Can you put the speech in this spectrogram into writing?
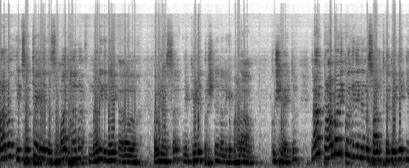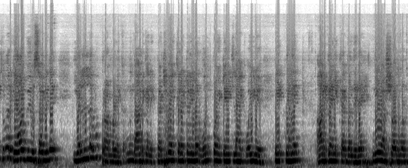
ನಾನು ಇದು ಸತ್ಯ ಹೇಳಿದ ಸಮಾಧಾನ ನನಗಿದೆ. ಅವಿನಾಶ್ ಸರ್ ನೀವು ಕೇಳಿದ ಪ್ರಶ್ನೆ ನನಗೆ ಬಹಳ ಖುಷಿ ಆಯ್ತು ನಾನು ಪ್ರಾಮಾಣಿಕವಾಗಿದ್ದೀನಿ ನಿಮ್ಮ ಸಾರ್ಥಕತೆ ಇದೆ. ಇದುವರೆಗೆ ಯಾವ ವ್ಯೂಸ್ ಆಗಿದೆ? ಎಲ್ಲವೂ ಪ್ರಾಮಾಣಿಕ. ನಂದು organic Natabhayankara trailer one point eight lakh ವೈ ಏಟ್ ಮಿಲಿಯನ್ ಆರ್ಗ್ಯಾನಿಕ್ ಆಗಿ ಬಂದಿದೆ. ನೀವು ಆಶೀರ್ವಾದ ಮಾಡಿ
